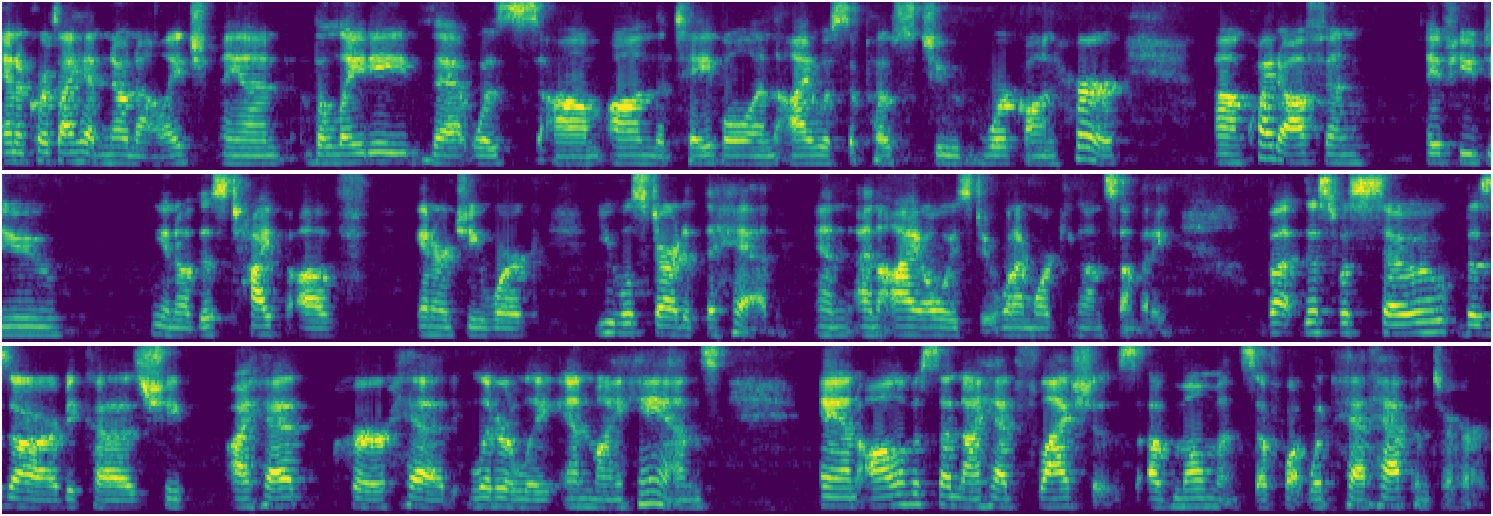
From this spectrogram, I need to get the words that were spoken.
And of course, I had no knowledge. And the lady that was um, on the table, and I was supposed to work on her. Uh, quite often, if you do, you know, this type of energy work, you will start at the head. And, and I always do when I'm working on somebody. But this was so bizarre because she, I had her head literally in my hands and all of a sudden i had flashes of moments of what would had happened to her.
